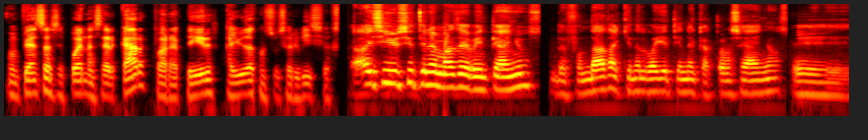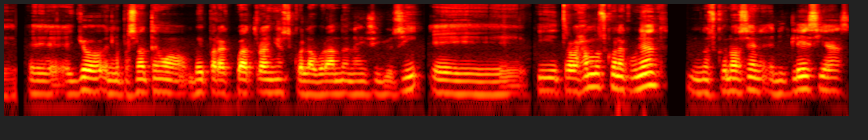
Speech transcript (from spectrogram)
confianza se pueden acercar para pedir ayuda con sus servicios. ICUC tiene más de 20 años de fundada, aquí en el Valle tiene 14 años. Eh, eh, yo en la persona tengo, voy para 4 años colaborando en ICUC eh, y trabajamos con la comunidad nos conocen en iglesias,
